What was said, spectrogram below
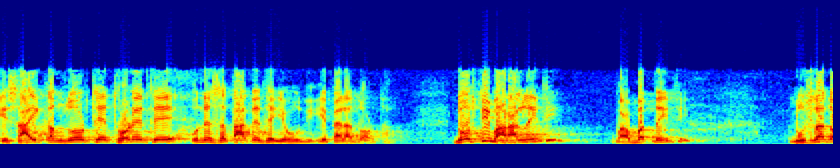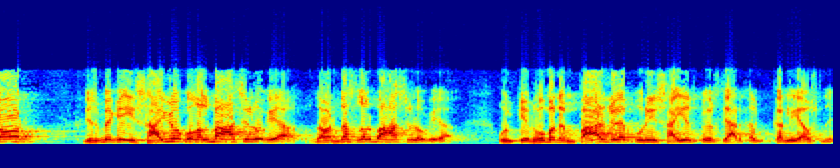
عیسائی کمزور تھے، تھوڑے تھے، انہیں ستاتے تھے یہودی، یہ پہلا دور تھا۔ دوستی بہرحال نہیں تھی، محبت نہیں تھی۔ دوسرا دور، جس میں کہ عیسائیوں کو غلبہ حاصل ہو گیا، زبردست غلبہ حاصل ہو گیا۔ ان کی رومن امپائر جو ہے، پوری عیسائیت کو اختیار کر لیا اس نے۔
